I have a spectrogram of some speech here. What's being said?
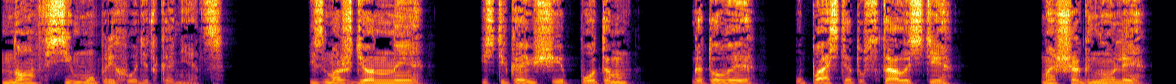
Но всему приходит конец. Изможденные, истекающие потом, готовые упасть от усталости, мы шагнули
